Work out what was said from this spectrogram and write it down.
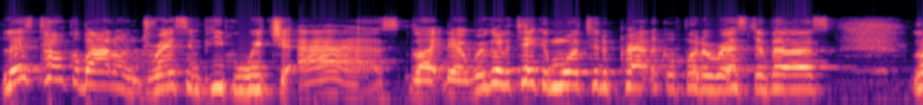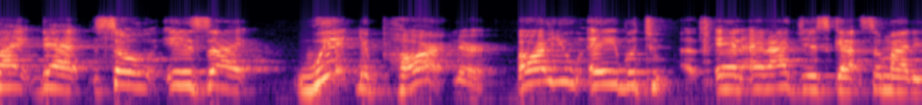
Let's talk about undressing people with your eyes like that. We're going to take it more to the practical for the rest of us like that. So it's like, with the partner, are you able to? And, and I just got somebody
